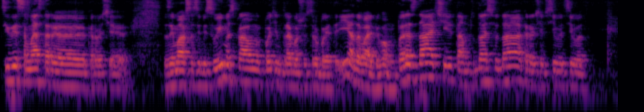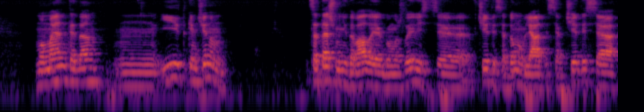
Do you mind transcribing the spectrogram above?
цілий семестр, е, коротше, займався собі своїми справами, потім треба щось робити. І я давай бігом перездачі, там туди-сюди, коротше, всі оці от моменти, да. І таким чином це теж мені давало якби можливість е, вчитися домовлятися, вчитися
